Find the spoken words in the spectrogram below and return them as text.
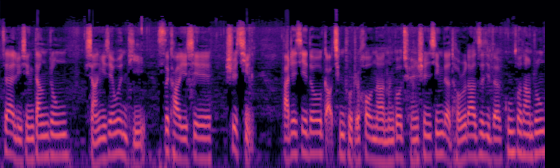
在旅行当中想一些问题，思考一些事情，把这些都搞清楚之后呢，能够全身心的投入到自己的工作当中，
